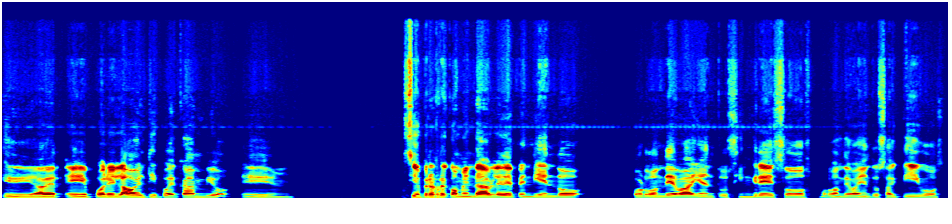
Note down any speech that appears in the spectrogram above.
eh, a ver, eh, por el lado del tipo de cambio, em, siempre es recomendable, dependiendo por dónde vayan tus ingresos, por dónde vayan tus activos,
